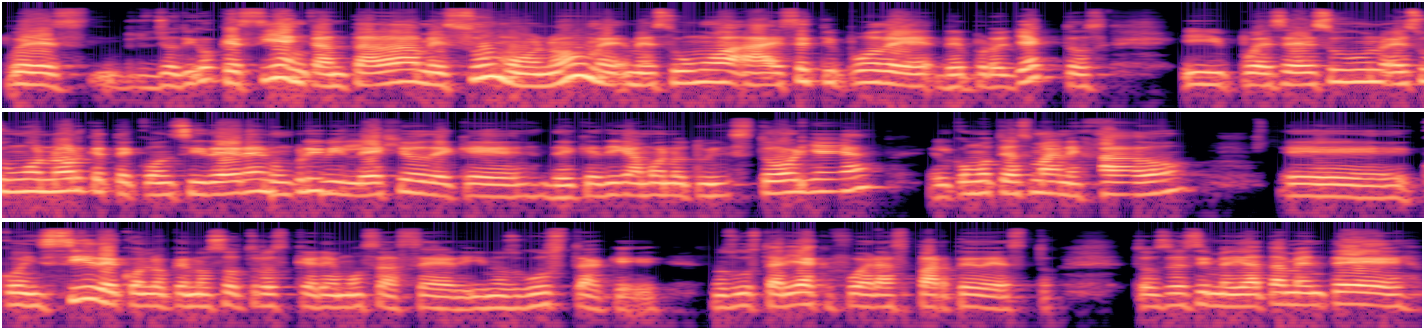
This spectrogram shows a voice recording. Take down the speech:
pues yo digo que sí, encantada me sumo, ¿no? Me, sumo a ese tipo de, proyectos. Y pues es un, es un honor que te consideren, un privilegio de que, de que digan, bueno, tu historia, el cómo te has manejado, eh, coincide con lo que nosotros queremos hacer y nos gusta que, nos gustaría que fueras parte de esto. Entonces inmediatamente,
